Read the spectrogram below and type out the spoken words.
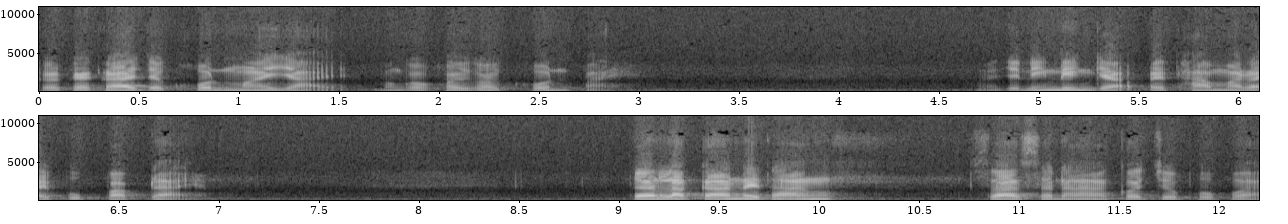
ก็คล้ายๆจะโค่นไม้ใหญ่ มันก็ค่อยๆโค่นไปมันจะนิ่งๆจะไปทำอะไรปุ๊บปั๊บได้ดังนั้นหลักการในทางศาสนาก็จะพบว่า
